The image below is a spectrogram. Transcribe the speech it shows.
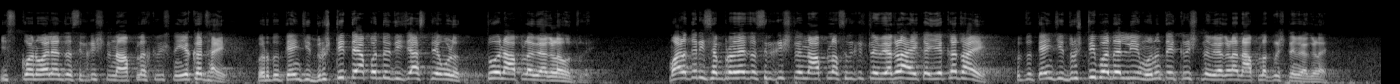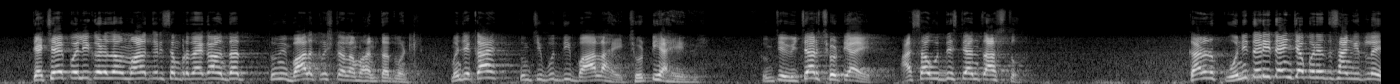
इस्कॉनवाल्यांचा श्रीकृष्ण आपला कृष्ण एकच आहे परंतु त्यांची दृष्टी त्या पद्धतीची असल्यामुळं तो ना आपला वेगळा होतो आहे माळकरी संप्रदायाचा श्रीकृष्ण ना आपला श्रीकृष्ण वेगळा आहे का? एकच आहे परंतु त्यांची दृष्टी बदलली म्हणून ते कृष्ण वेगळा आणि आपला कृष्ण वेगळा आहे. त्याच्याही पलीकडे जाऊन माळकरी संप्रदाय काय म्हणतात? तुम्ही बालकृष्णाला मानतात म्हटले. म्हणजे काय? तुमची बुद्धी बाल आहे छोटी आहे. तुमचे विचार छोटे आहे. असा उद्देश त्यांचा असतो. कारण कोणीतरी त्यांच्यापर्यंत सांगितलंय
